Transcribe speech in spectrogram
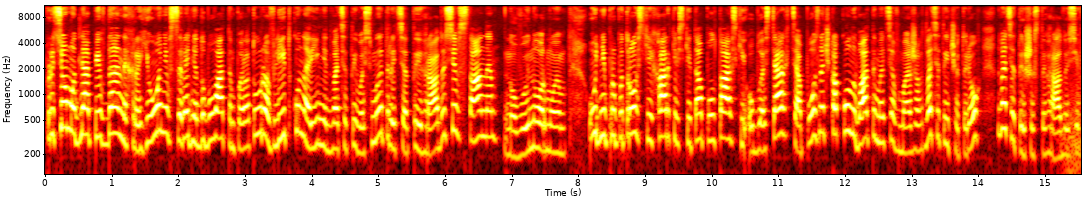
При цьому для південних регіонів середньодобова температура влітку на рівні 28-30 градусів стане новою нормою. У Дніпропетровській, Харківській та Полтавській областях ця позначка коливатиметься в межах 24-26 градусів.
